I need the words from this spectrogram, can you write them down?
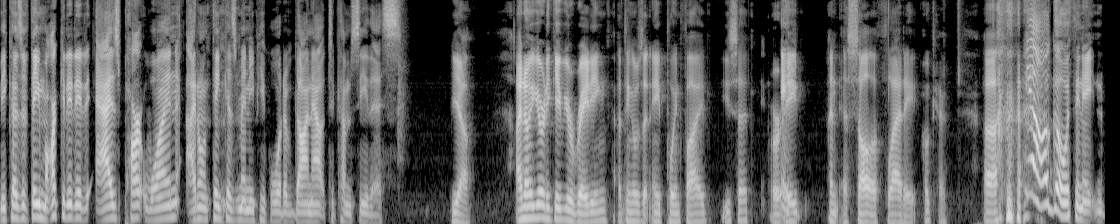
Because if they marketed it as part one, I don't think as many people would have gone out to come see this. yeah. I know you already gave your rating. I think it was an eight point five. You said or Eight. eight, and a solid flat eight. Okay. Uh, Yeah, I'll go with an eight and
